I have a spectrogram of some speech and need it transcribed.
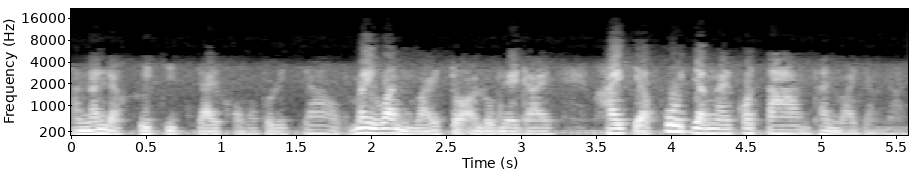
อันนั้นแหละคือจิตใจของพระพุทธเจ้า ไม่หวั่นไหวต่ออารมณ์ใดๆใครจะพูดยังไงก็ตามท่านว่าอย่างนั้น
